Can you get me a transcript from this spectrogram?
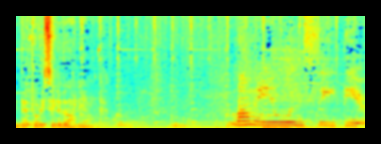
इधर थोड़ी सी लगा लें आप। Mommy, you won't see deer.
